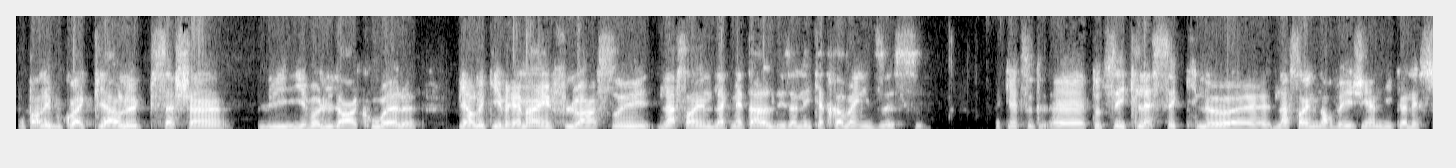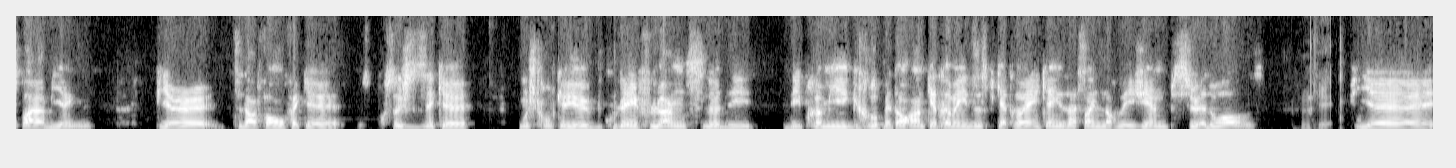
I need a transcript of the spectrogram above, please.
pour parler beaucoup avec Pierre-Luc, puis sachant, lui, il évolue dans quoi, là. Pierre-Luc est vraiment influencé de la scène black metal des années 90. Fait que, tu sais, euh, tous ces classiques-là euh, de la scène norvégienne, il connaît super bien. là. Puis, euh, tu dans le fond, fait que c'est pour ça que je disais que moi, je trouve qu'il y a eu beaucoup d'influence là, des, des premiers groupes, mettons, entre 90 puis 95, la scène norvégienne puis suédoise. OK. Puis euh,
